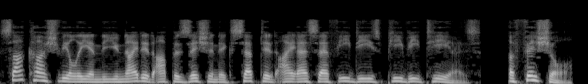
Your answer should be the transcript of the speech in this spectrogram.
Saakashvili and the United Opposition accepted ISFED's PVT as official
